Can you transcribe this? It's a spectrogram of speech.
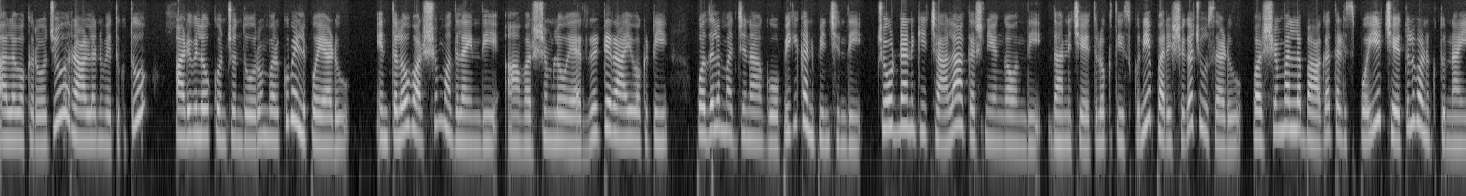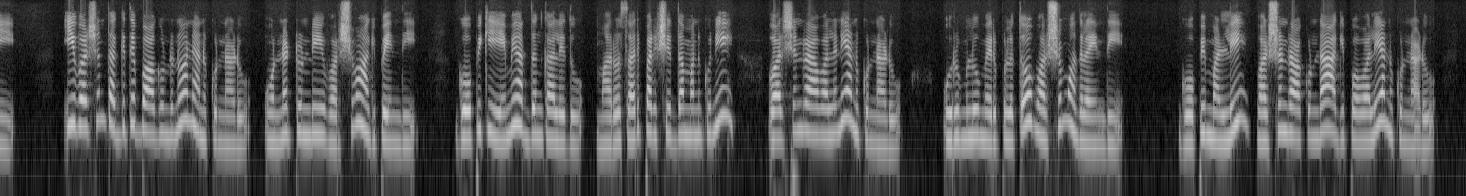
అలా ఒకరోజు రాళ్ళను వెతుకుతూ అడవిలో కొంచెం దూరం వరకు వెళ్ళిపోయాడు. ఇంతలో వర్షం మొదలైంది. ఆ వర్షంలో ఎర్రటి రాయి ఒకటి పొదల మధ్యన గోపికి కనిపించింది. చూడ్డానికి చాలా ఆకర్షణీయంగా ఉంది. దాన్ని చేతిలోకి తీసుకుని పరీక్షగా చూశాడు. వర్షం వల్ల బాగా తడిసిపోయి చేతులు వణుకుతున్నాయి. ఈ వర్షం తగ్గితే బాగుండును అని అనుకున్నాడు. ఉన్నట్టుండి వర్షం ఆగిపోయింది. గోపికి ఏమీ అర్థం కాలేదు. మరోసారి పరీక్షిద్దాం అనుకుని వర్షం రావాలని అనుకున్నాడు. ఉరుములు మెరుపులతో వర్షం మొదలైంది. గోపి మళ్ళీ వర్షం రాకుండా ఆగిపోవాలి అనుకున్నాడు.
